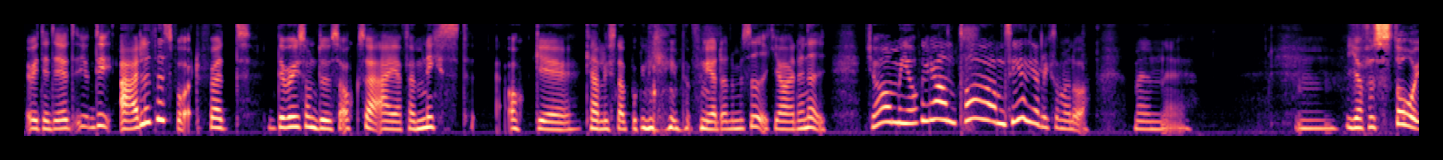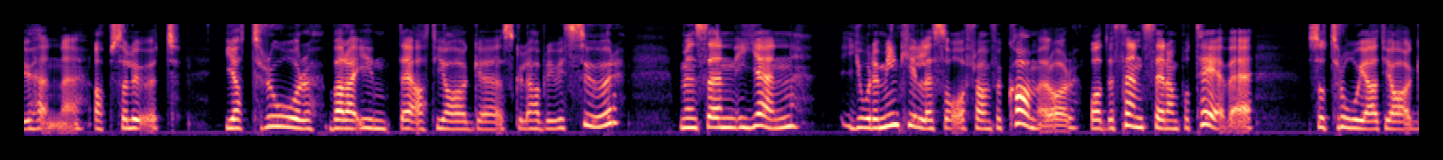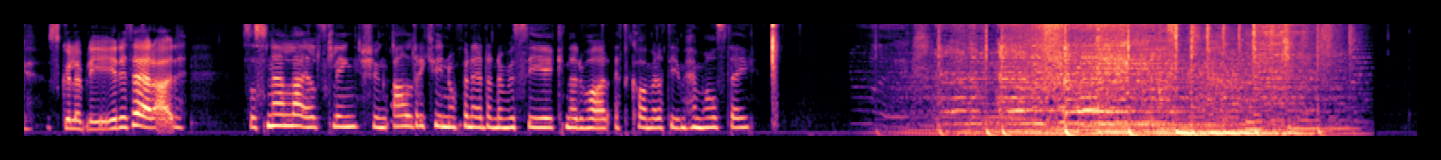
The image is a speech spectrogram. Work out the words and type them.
jag vet inte, det- är lite svårt för att det var ju som du sa också, är jag feminist och eh, kan lyssna på förnedrande musik, ja eller nej? Ja men jag vill ju anta, anser jag. liksom ändå. Men eh, mm, Jag förstår ju henne, absolut. Jag tror bara inte att jag eh, skulle ha blivit sur. Men sen igen, gjorde min kille så framför kameror och att det sänds sedan på tv så tror jag att jag skulle bli irriterad. Så snälla älskling, sjung aldrig kvinnoförnedrande musik när du har ett kamerateam hemma hos dig.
